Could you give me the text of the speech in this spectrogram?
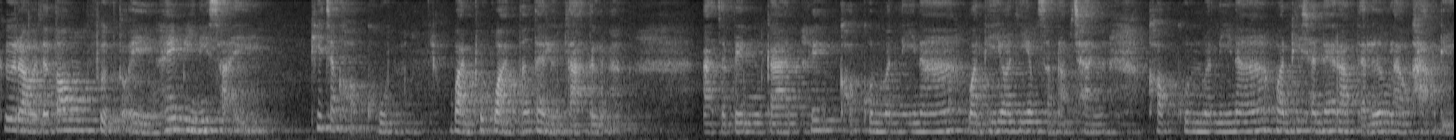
คือเราจะต้องฝึกตัวเองให้มีนิสัยที่จะขอบคุณวันทุกวันตั้งแต่ลืมตาตื่นอะอาจจะเป็นการเฮ้ยขอบคุณวันนี้นะ วันที่ยอดเยี่ยมสำหรับฉัน ขอบคุณวันนี้นะ วันที่ฉันได้รับแต่เรื่องราวข่าวดี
